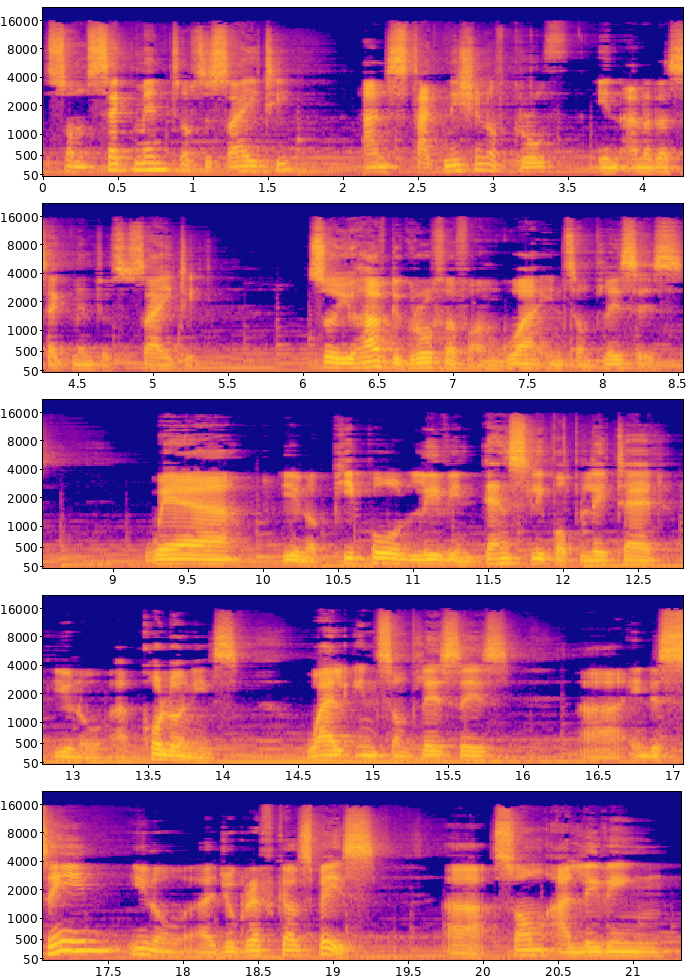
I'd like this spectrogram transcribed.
some segment of society and stagnation of growth in another segment of society. So you have the growth of Angwa in some places where you know people live in densely populated you know uh, colonies, while in some places uh, in the same you know uh, geographical space, uh, some are living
